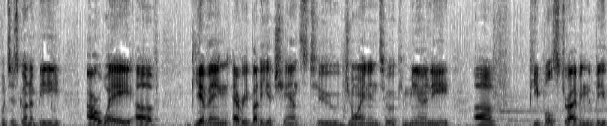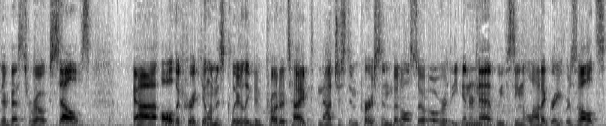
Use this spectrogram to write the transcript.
which is going to be our way of giving everybody a chance to join into a community of people striving to be their best heroic selves. Uh, all the curriculum has clearly been prototyped, not just in person, but also over the internet. We've seen a lot of great results.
